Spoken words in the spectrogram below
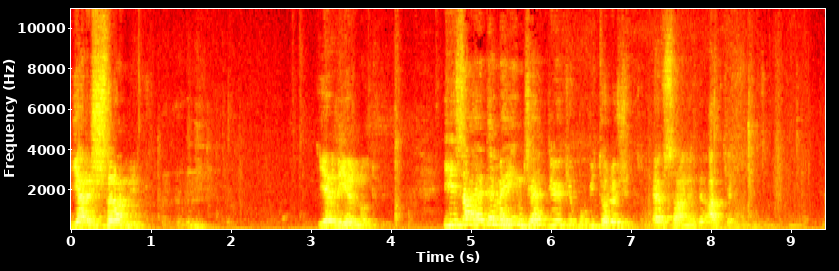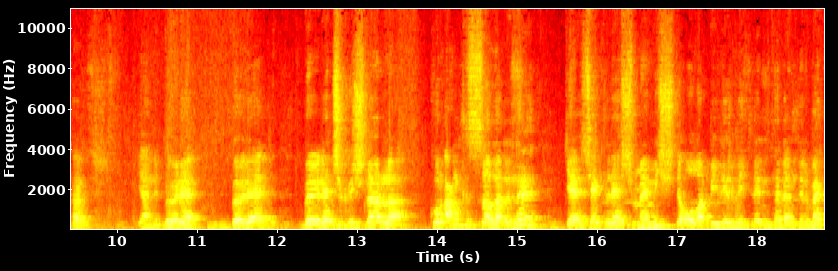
yarıştıramıyor. Yerli yerine oturuyor. İzah edemeyince diyor ki bu mitolojidir, efsanedir, at kelimesi. Kardeş. Yani böyle böyle böyle çıkışlarla Kur'an kıssalarını gerçekleşmemiş de olabilirlikle nitelendirmek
